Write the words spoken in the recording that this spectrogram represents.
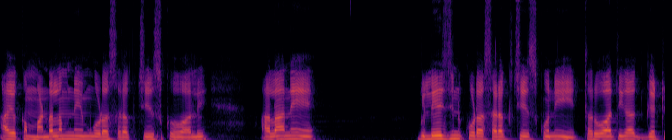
ఆ యొక్క మండలం నేమ్ కూడా సెలెక్ట్ చేసుకోవాలి. అలానే విలేజ్‌ని కూడా సెలెక్ట్ చేసుకొని తరువాతిగా గెట్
